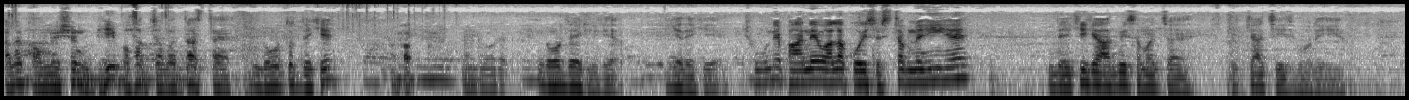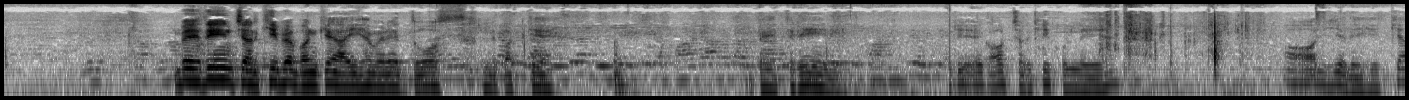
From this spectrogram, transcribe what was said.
कलर कॉम्बिनेशन भी बहुत ज़बरदस्त है। डोर तो देखिए। डोर देख लीजिए। ये देखिए। छूने पाने वाला कोई सिस्टम नहीं है। देखिए कि आदमी समझ जाए कि क्या चीज़ हो रही है। बेहतरीन चरखी पे बन के आई है मेरे दोस्त लिपट के। बेहतरीन। एक और चरखी खुल रही है। क्या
